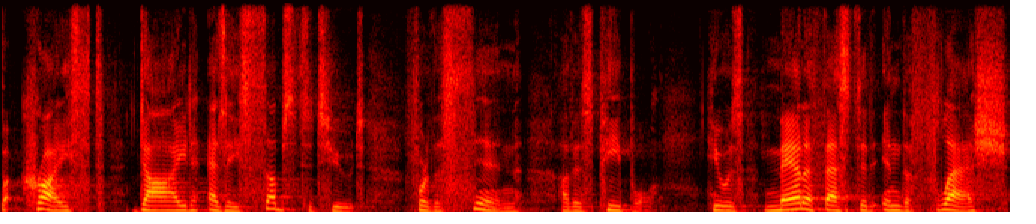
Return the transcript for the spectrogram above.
But Christ died as a substitute for the sin of his people. He was manifested in the flesh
